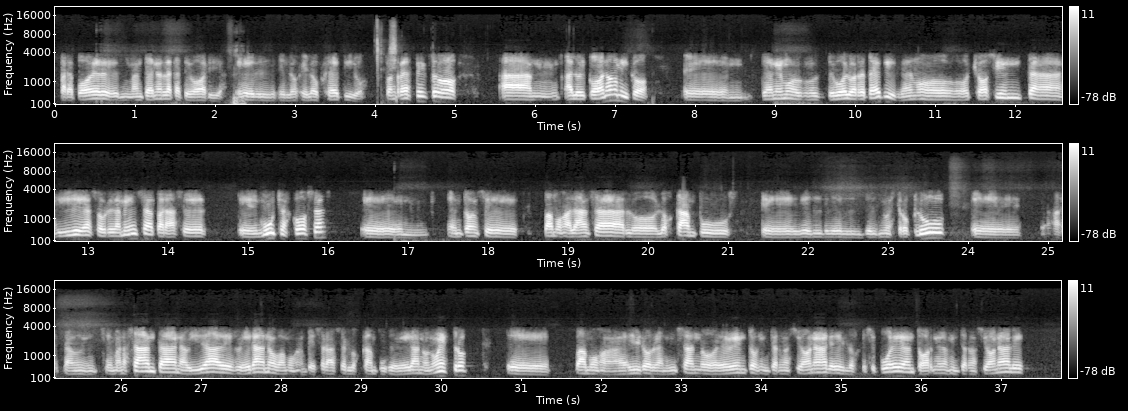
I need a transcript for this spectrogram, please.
para poder mantener la categoría, es el, el, objetivo. Con respecto a, a lo económico, eh, tenemos, te vuelvo a repetir, tenemos 800 ideas sobre la mesa para hacer eh, muchas cosas, eh, entonces vamos a lanzar los campus eh, de nuestro club, eh, en Semana Santa, Navidades, verano, vamos a empezar a hacer los campus de verano nuestro, vamos a ir organizando eventos internacionales, los que se puedan, torneos internacionales,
